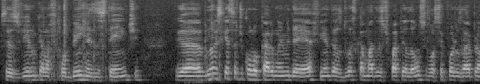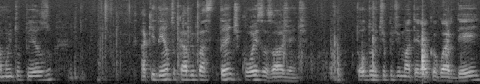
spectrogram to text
Vocês viram que ela ficou bem resistente. É, não esqueça de colocar um MDF entre as duas camadas de papelão se você for usar para muito peso. Aqui dentro cabe bastante coisas ó gente. Todo tipo de material que eu guardei.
